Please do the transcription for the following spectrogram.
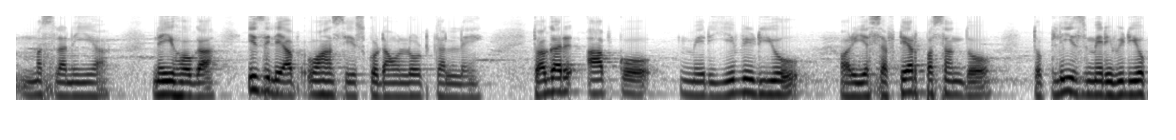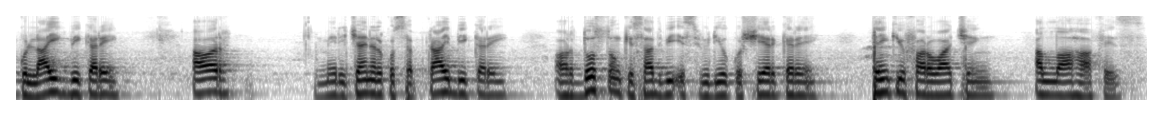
مسئلہ نہیں نہیں ہوگا۔ ایزیلی آپ وہاں سے اس کو ڈاؤن لوڈ کر لیں۔ تو اگر آپ کو میری یہ ویڈیو اور یہ سافٹ ویئر پسند ہو تو پلیز میری ویڈیو کو لائک بھی کریں اور میری چینل کو سبسکرائب بھی کریں اور دوستوں کے ساتھ بھی اس ویڈیو کو شیئر کریں۔ تھینک یو فار واچنگ اللہ حافظ۔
